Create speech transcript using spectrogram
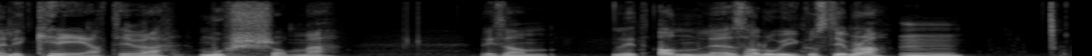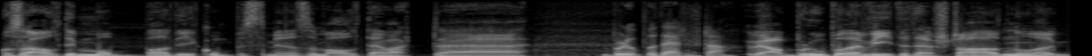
veldig kreative, morsomme, liksom litt annerledes halloweenkostymer. da Og så har jeg alltid mobba de kompisene mine som alltid har vært eh, Blod på T-skjorta. ja, blod på den hvite T-skjorta. Noen av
